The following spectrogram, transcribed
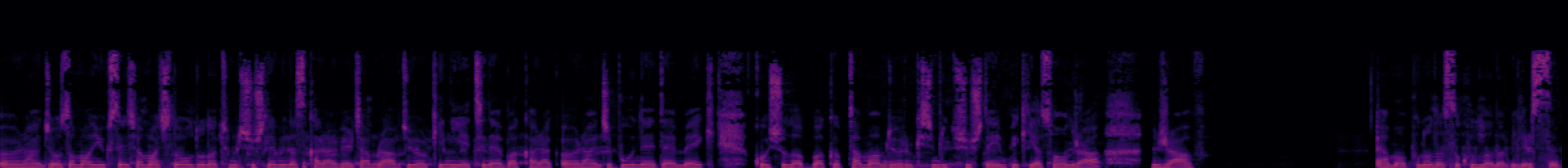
Öğrenci. O zaman yükseliş amaçlı olduğuna tüm düşüşlerime nasıl karar vereceğim? Rav diyor ki niyetine bakarak. Öğrenci bu ne demek? Koşula bakıp tamam diyorum ki şimdi düşüşteyim. Peki ya sonra? Rav. Ama bunu nasıl kullanabilirsin?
